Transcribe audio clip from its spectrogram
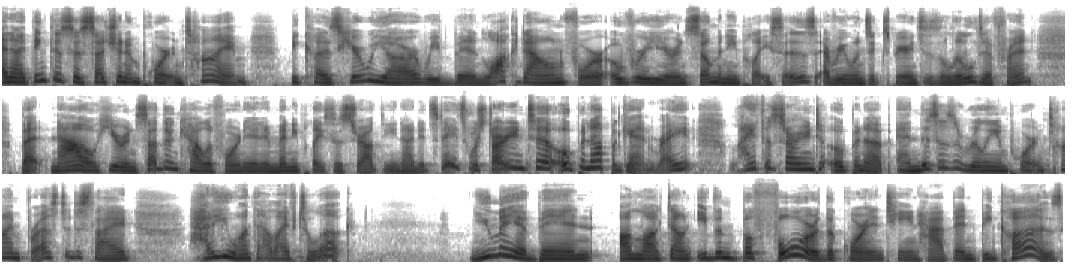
And I think this is such an important time because here we are, we've been locked down for over a year in so many places. Everyone's experience is a little different. But now, here in Southern California and in many places throughout the United States, we're starting to open up again, right? Life is starting to open up. And this is a really important time for us to decide how do you want that life to look? You may have been on lockdown even before the quarantine happened because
